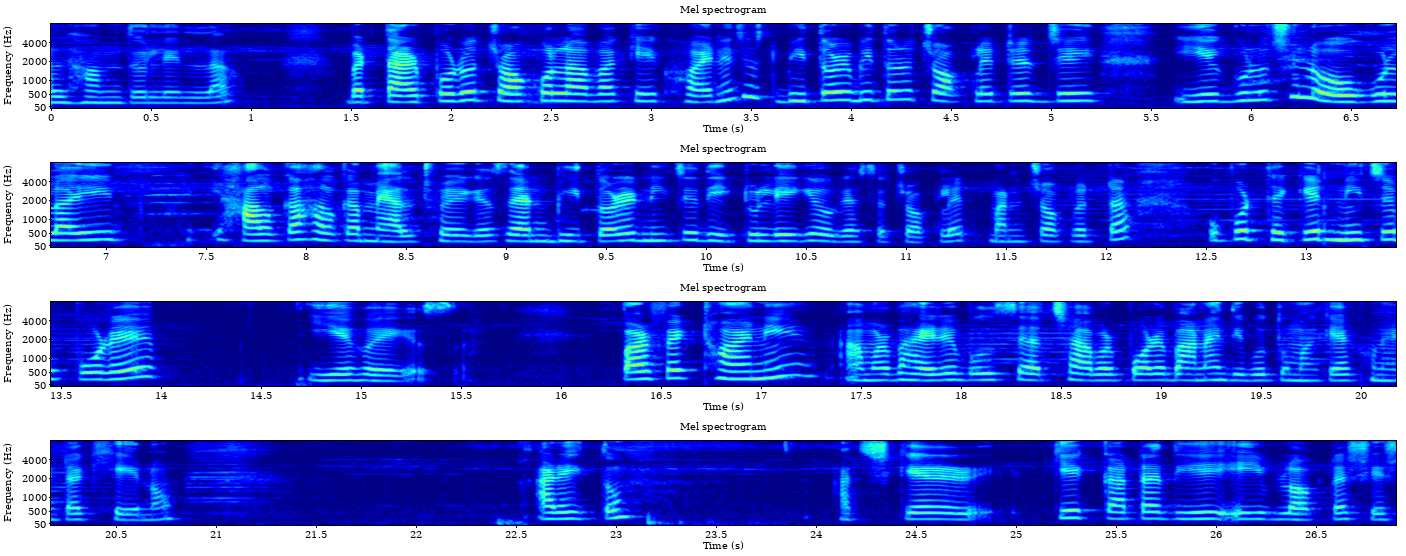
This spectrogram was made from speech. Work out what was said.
আলহামদুলিল্লাহ। বাট তারপরও চকো লাভা কেক হয়নি জাস্ট ভিতরে ভিতরে চকলেটের যে ইয়েগুলো ছিল, ওগুলাই হালকা হালকা মেল্ট হয়ে গেছে অ্যান্ড ভিতরে নিচে দিয়ে একটু লেগেও গেছে চকলেট মানে চকলেটটা উপর থেকে নিচে পড়ে ইয়ে হয়ে গেছে। পারফেক্ট হয়নি। আমার ভাইরে বলছে আচ্ছা আবার পরে বানাই দিব, তোমাকে এখন এটা খেয়ে নাও। আর এই তো আজকের কেক কাটা দিয়ে এই ব্লগটা শেষ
